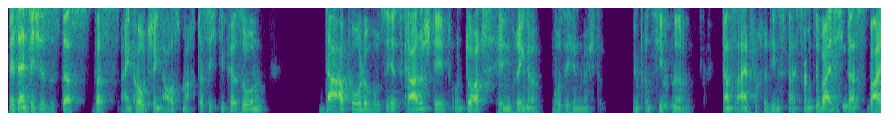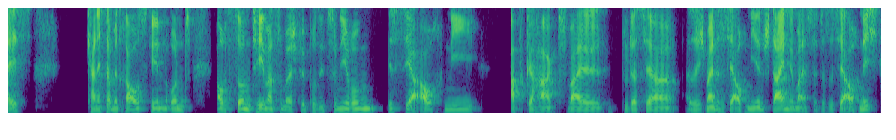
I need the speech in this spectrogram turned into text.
letztendlich ist es das, was ein Coaching ausmacht, dass ich die Person da abhole, wo sie jetzt gerade steht und dort hinbringe, wo sie hin möchte. Im Prinzip mhm. eine ganz einfache Dienstleistung. Und sobald ich das weiß, kann ich damit rausgehen. Und auch so ein Thema, zum Beispiel Positionierung, ist ja auch nie abgehakt, weil du das ja, also ich meine, das ist ja auch nie in Stein gemeißelt. Das ist ja auch nicht,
